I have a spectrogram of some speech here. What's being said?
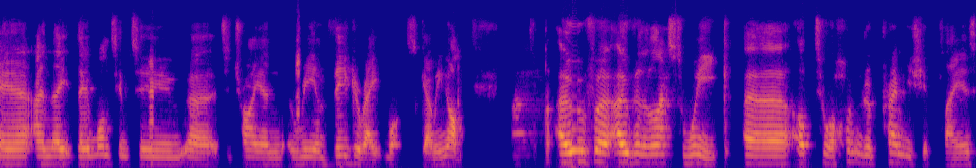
uh, and they, they want him to uh, to try and reinvigorate what's going on. Over over the last week, uh, up to hundred Premiership players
